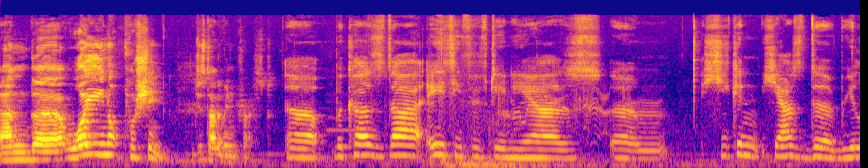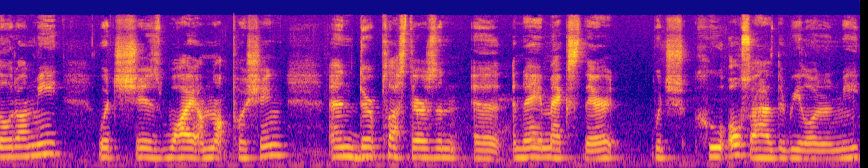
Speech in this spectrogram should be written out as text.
And uh, why are you not pushing? Just out of interest. Uh, because that AT-15 he has, um, he can he has the reload on me, which is why I'm not pushing. And there plus there's an uh, an AMX there, which who also has the reload on me,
